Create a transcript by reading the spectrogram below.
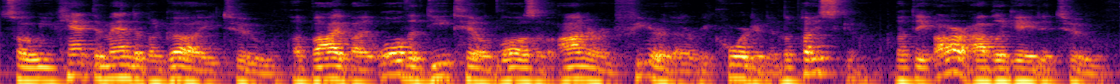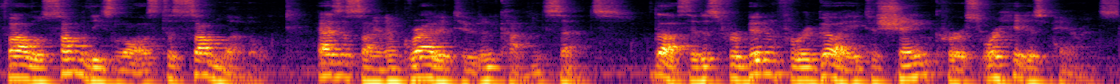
So you can't demand of a goy to abide by all the detailed laws of honor and fear that are recorded in the Poskim, but they are obligated to follow some of these laws to some level, as a sign of gratitude and common sense. Thus, it is forbidden for a goy to shame, curse, or hit his parents.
